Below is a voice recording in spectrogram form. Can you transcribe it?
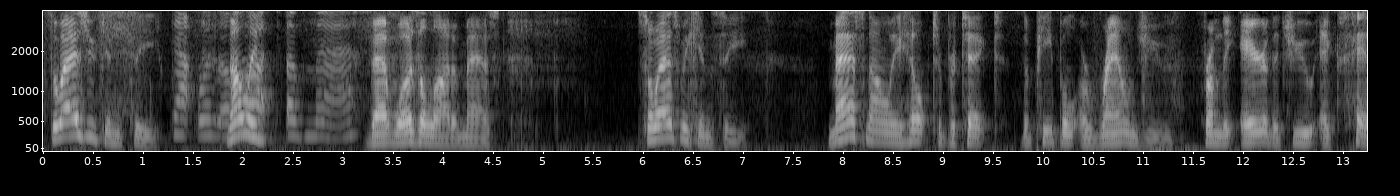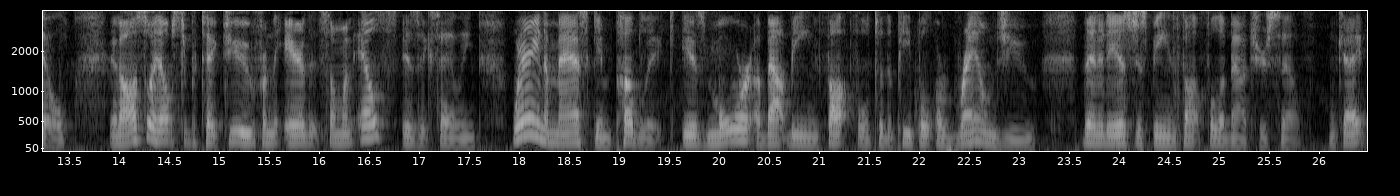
so as you can see, that was a lot of masks. That was a lot of masks. So as we can see, masks not only help to protect the people around you from the air that you exhale, it also helps to protect you from the air that someone else is exhaling. Wearing a mask in public is more about being thoughtful to the people around you than it is just being thoughtful about yourself. Okay?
